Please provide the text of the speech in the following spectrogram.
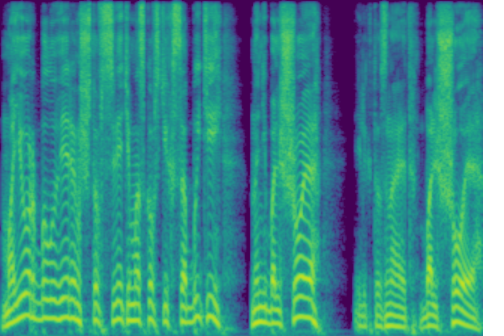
Майор был уверен, что в свете московских событий на небольшое, или, кто знает, большое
